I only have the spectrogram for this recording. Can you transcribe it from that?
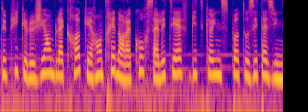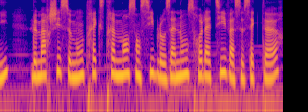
depuis que le géant BlackRock est rentré dans la course à l'ETF Bitcoin Spot aux États-Unis, le marché se montre extrêmement sensible aux annonces relatives à ce secteur,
